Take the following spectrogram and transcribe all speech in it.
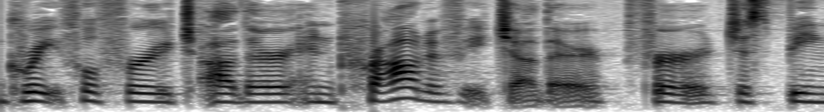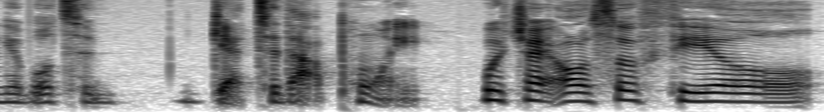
grateful for each other and proud of each other for just being able to get to that point which i also feel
